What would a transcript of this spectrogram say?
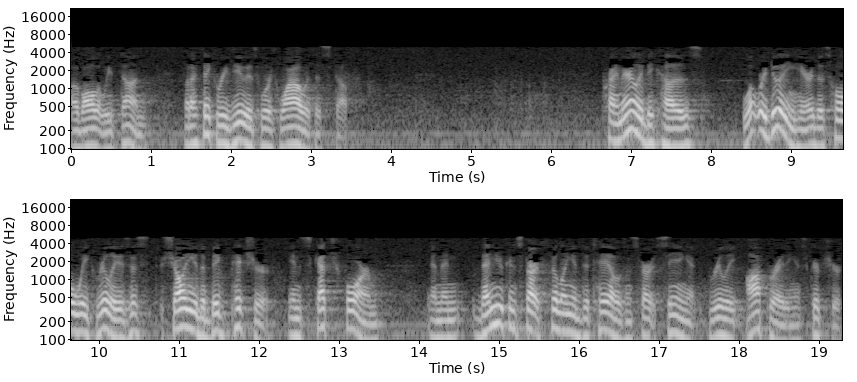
of, of all that we've done, but I think review is worthwhile with this stuff. Primarily because what we're doing here this whole week really is just showing you the big picture in sketch form, and then, then you can start filling in details and start seeing it really operating in Scripture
